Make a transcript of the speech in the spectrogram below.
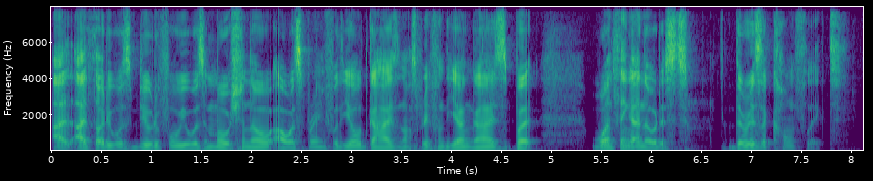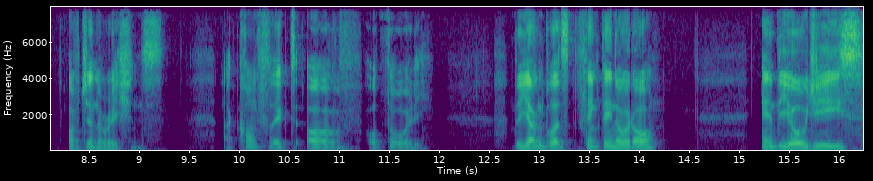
I, I thought it was beautiful. It was emotional. I was praying for the old guys and I was praying for the young guys. But one thing I noticed there is a conflict of generations, a conflict of authority. The young bloods think they know it all, and the OGs,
